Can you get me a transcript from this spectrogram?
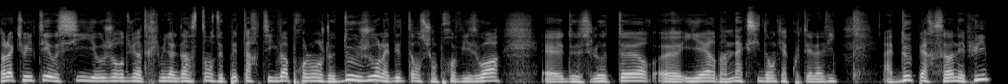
Dans l'actualité aussi, aujourd'hui, un tribunal d'instance de Petartikva prolonge de deux jours la détention provisoire euh, de l'auteur hier d'un accident qui a coûté la vie à deux personnes. Et puis,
